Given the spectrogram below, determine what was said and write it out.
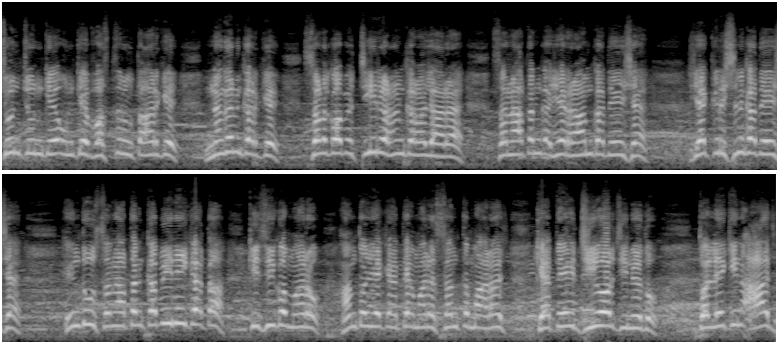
चुन चुन के उनके वस्त्र उतार के नंगन करके सड़कों पे चीर हरण करा जा रहा है सनातन का ये राम का देश है ये कृष्ण का देश है हिंदू सनातन कभी नहीं कहता किसी को मारो। हम तो ये कहते हैं हमारे संत महाराज कहते हैं जियो और जीने दो। तो लेकिन आज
